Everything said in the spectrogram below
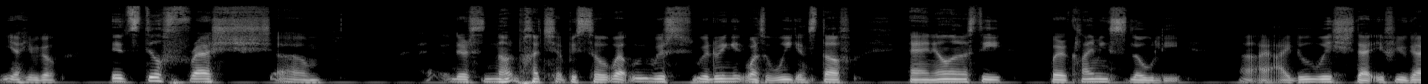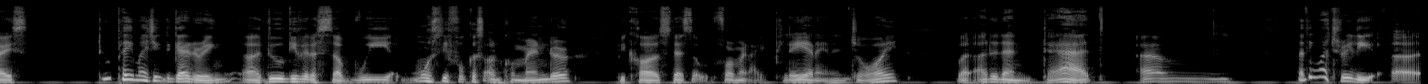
yeah, here we go. It's still fresh. Um, there's not much episode. Well, we're we're doing it once a week and stuff. And in all honesty, we're climbing slowly. Uh, I I do wish that if you guys do play Magic the Gathering, uh, do give it a sub. We mostly focus on Commander because that's the format I play and I enjoy. But other than that, um, nothing much really. Uh,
